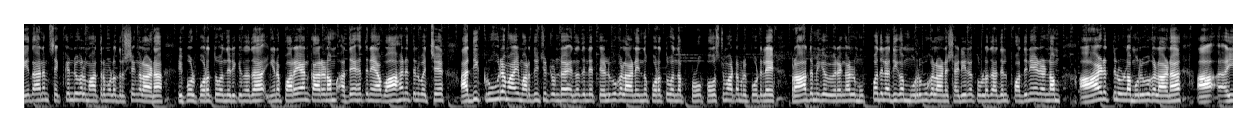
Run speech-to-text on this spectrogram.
ഏതാനും സെക്കൻഡുകൾ മാത്രമുള്ള ദൃശ്യങ്ങളാണ് ഇപ്പോൾ പുറത്തു വന്നിരിക്കുന്നത്. ഇങ്ങനെ പറയാൻ കാരണം അദ്ദേഹത്തിനെ ആ വാഹനത്തിൽ വെച്ച് അതിക്രൂരമായി മർദ്ദിച്ചിട്ടുണ്ട് എന്നതിന്റെ തെളിവുകളാണ് ഇന്ന് പുറത്തു വന്ന പോസ്റ്റ്മോർട്ടം റിപ്പോർട്ടിലെ പ്രാഥമിക വിവരങ്ങൾ. മുപ്പതിലധികം മുറിവുകളാണ് ശരീരത്തുള്ളത്. അതിൽ പതിനേഴെണ്ണം ആഴത്തിലുള്ള മുറിവുകളാണ്. ഈ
